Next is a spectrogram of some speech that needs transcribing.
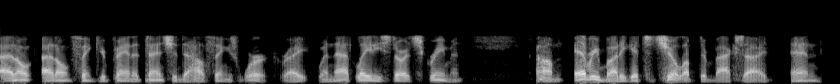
I don't I don't think you're paying attention to how things work, right? When that lady starts screaming, um, everybody gets a chill up their backside, and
